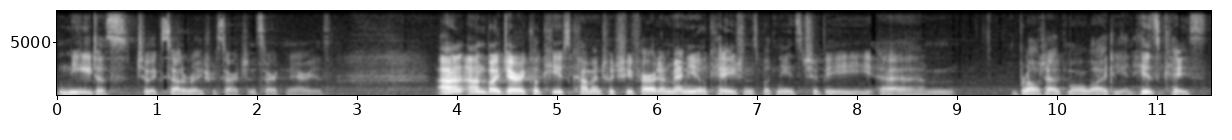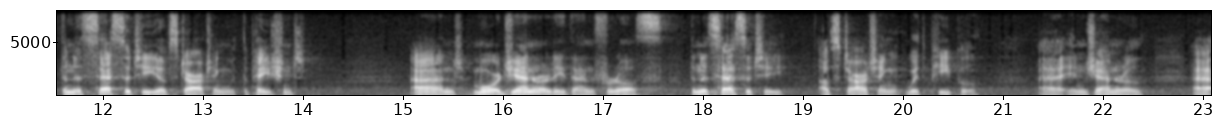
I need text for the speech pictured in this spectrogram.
need us to accelerate research in certain areas. And, and by Derek O'Keeffe's comment, which we've heard on many occasions but needs to be um, brought out more widely. In his case, the necessity of starting with the patient, and more generally, then for us, the necessity of starting with people uh, in general. Uh,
